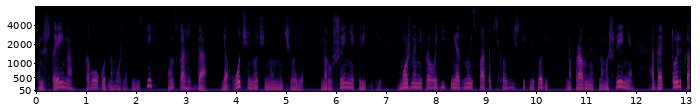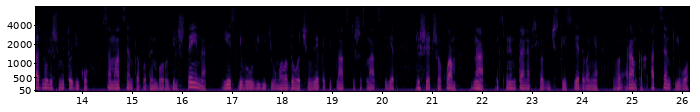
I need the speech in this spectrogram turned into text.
Эйнштейна, кого угодно можно привести, он скажет, да, я очень-очень умный человек. Нарушение критики. Можно не проводить ни одну из патопсихологических методик, направленных на мышление, а дать только одну лишь методику самооценка по Дембору Бинштейна. Если вы увидите у молодого человека 15-16 лет, пришедшего к вам на экспериментально-психологическое исследование в рамках оценки его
